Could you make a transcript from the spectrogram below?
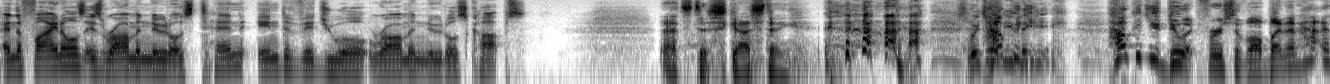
And the finals is ramen noodles, 10 individual ramen noodles cups. That's disgusting. Which How one do you could you? How could you do it? First of all, but then how,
